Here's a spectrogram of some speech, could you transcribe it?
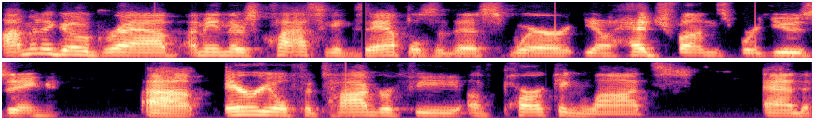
I'm going to go grab, I mean, there's classic examples of this where, you know, hedge funds were using uh, aerial photography of parking lots and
